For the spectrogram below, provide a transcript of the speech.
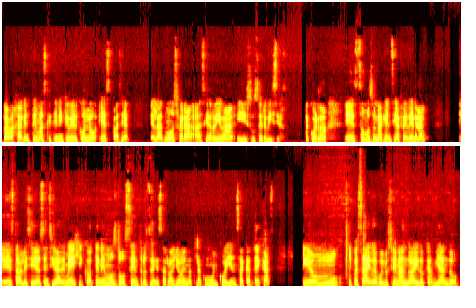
trabajar en temas que tienen que ver con lo espacial, de la atmósfera hacia arriba y sus servicios. ¿De acuerdo? Eh, somos una agencia federal establecidos en Ciudad de México. Tenemos dos centros de desarrollo en Atlacomulco y en Zacatecas. Em, y pues ha ido evolucionando, ha ido cambiando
